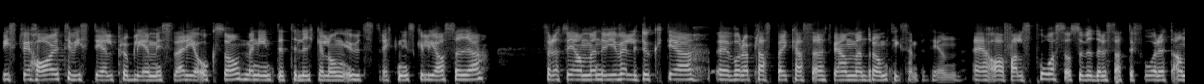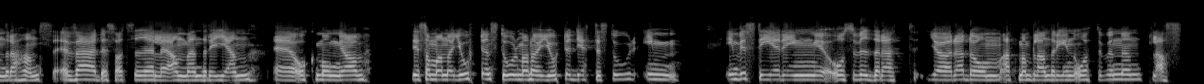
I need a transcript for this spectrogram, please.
visst vi har till viss del problem i Sverige också men inte till lika lång utsträckning skulle jag säga. För att vi använder, vi är väldigt duktiga, eh, våra plastbergkassar, att vi använder dem till exempel till en eh, avfallspåse och så vidare så att det får ett andrahandsvärde så att säga eller använder det igen. Och många av det som man har gjort en stor, man har gjort en jättestor in, investering och så vidare att göra dem, att man blandar in återvunnen plast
